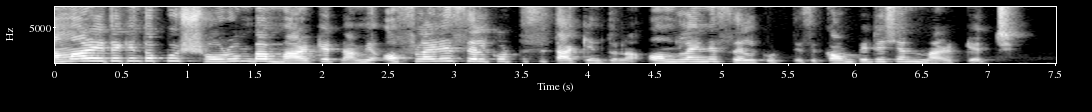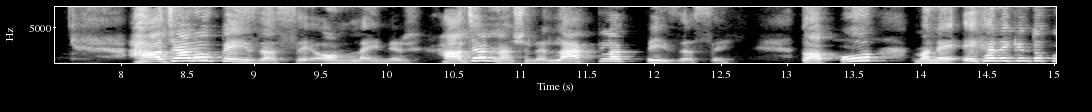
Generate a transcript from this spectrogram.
আমার এটা কিন্তু আপু শোরুম বা মার্কেট না। আমি অফলাইনে সেল করতেছি তা কিন্তু না। অনলাইনে সেল করতেছি। কম্পিটিশন মার্কেট হাজারো পেজ আছে অনলাইনের হাজার না আসলে, লাখ লাখ পেজ আছে। তো আপু মানে এখানে কিন্তু আপু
